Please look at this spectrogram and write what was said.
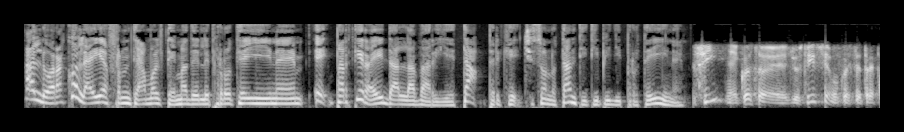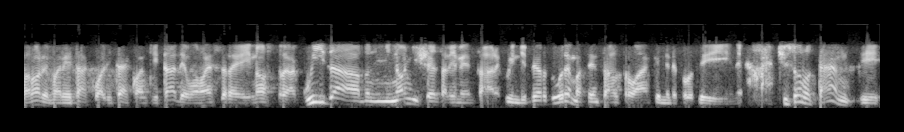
Allora, con lei affrontiamo il tema delle proteine e partirei dalla varietà, perché ci sono tanti tipi di proteine. Sì, E questo è giustissimo, queste tre parole, varietà, qualità e quantità, devono essere la nostra guida in ogni scelta alimentare, quindi verdure ma senz'altro anche nelle proteine. Ci sono tanti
